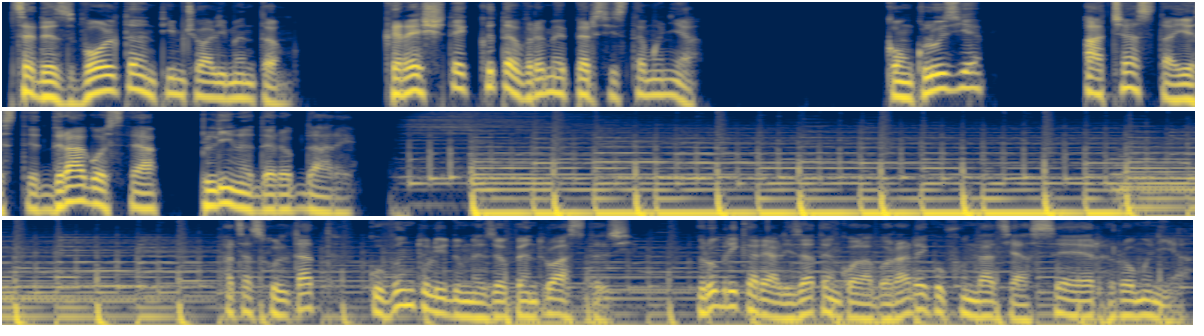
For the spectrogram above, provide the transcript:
Se dezvoltă în timp ce o alimentăm. Crește câtă vreme persistăm în ea. Concluzie, aceasta este dragostea plină de răbdare. Ați ascultat Cuvântul lui Dumnezeu pentru astăzi, rubrica realizată în colaborare cu Fundația SER România.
